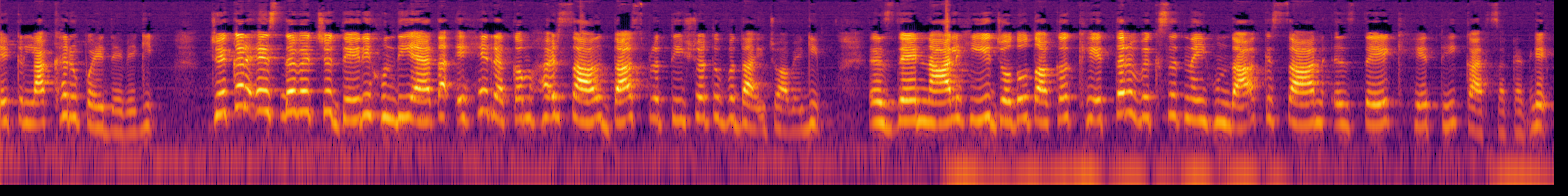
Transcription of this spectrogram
1 ਲੱਖ ਰੁਪਏ ਦੇਵੇਗੀ। ਜੇਕਰ ਇਸ ਦੇ ਵਿੱਚ ਦੇਰੀ ਹੁੰਦੀ ਹੈ, ਤਾਂ ਇਹ ਰਕਮ ਹਰ ਸਾਲ 10% ਵਧਾਈ ਜਾਵੇਗੀ। ਇਸ ਦੇ ਨਾਲ ਹੀ ਜਦੋਂ ਤੱਕ ਖੇਤਰ ਵਿਕਸਿਤ ਨਹੀਂ ਹੁੰਦਾ, ਕਿਸਾਨ ਇਸ ਤੇ ਖੇਤੀ ਕਰ ਸਕਣਗੇ।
